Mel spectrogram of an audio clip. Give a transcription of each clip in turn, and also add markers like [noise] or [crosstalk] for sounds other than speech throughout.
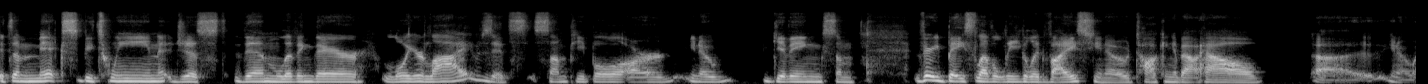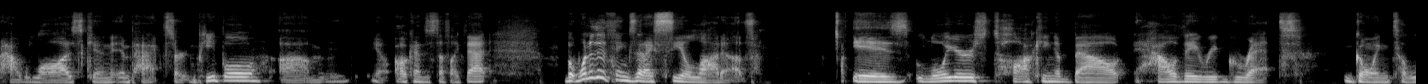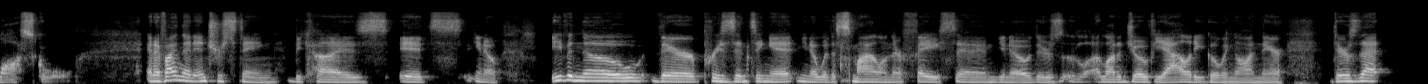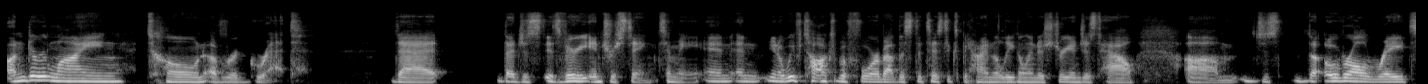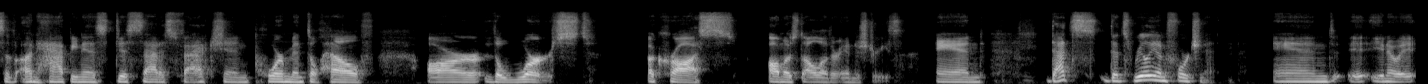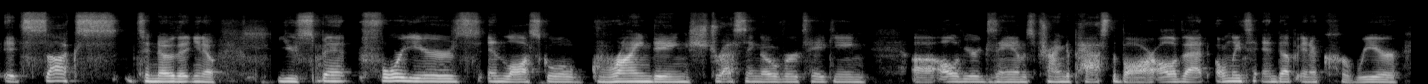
it's a mix between just them living their lawyer lives. It's some people are, you know, giving some very base level legal advice, you know, talking about how uh, you know how laws can impact certain people, um, you know, all kinds of stuff like that. But one of the things that I see a lot of is lawyers talking about how they regret going to law school and I find that interesting because it's, you know, even though they're presenting it, you know, with a smile on their face and, you know, there's a lot of joviality going on there, there's that underlying tone of regret that that just is very interesting to me. And and you know we've talked before about the statistics behind the legal industry and just how um, just the overall rates of unhappiness dissatisfaction poor mental health are the worst across almost all other industries. And that's that's really unfortunate and it, you know it, it sucks to know that you know you spent four years in law school grinding, stressing over taking uh, all of your exams, trying to pass the bar, all of that, only to end up in a career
